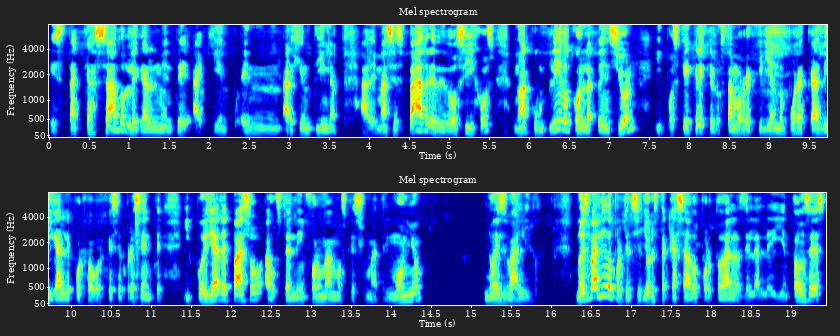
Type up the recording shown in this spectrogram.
está casado legalmente aquí en, en, Argentina. Además, es padre de dos hijos, no ha cumplido con la pensión y pues, ¿qué cree que lo estamos requiriendo por acá? Dígale, por favor, que se presente. Y pues ya de paso, a usted le informamos que su matrimonio no es válido. No es válido porque el señor está casado por todas las de la ley. Entonces,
